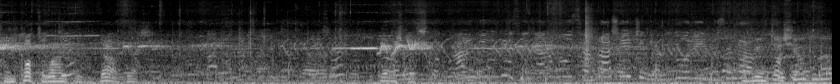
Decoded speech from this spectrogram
van die katten laten. Ja, ja. Ja, is goed. Heb je een tasje ook gedaan?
